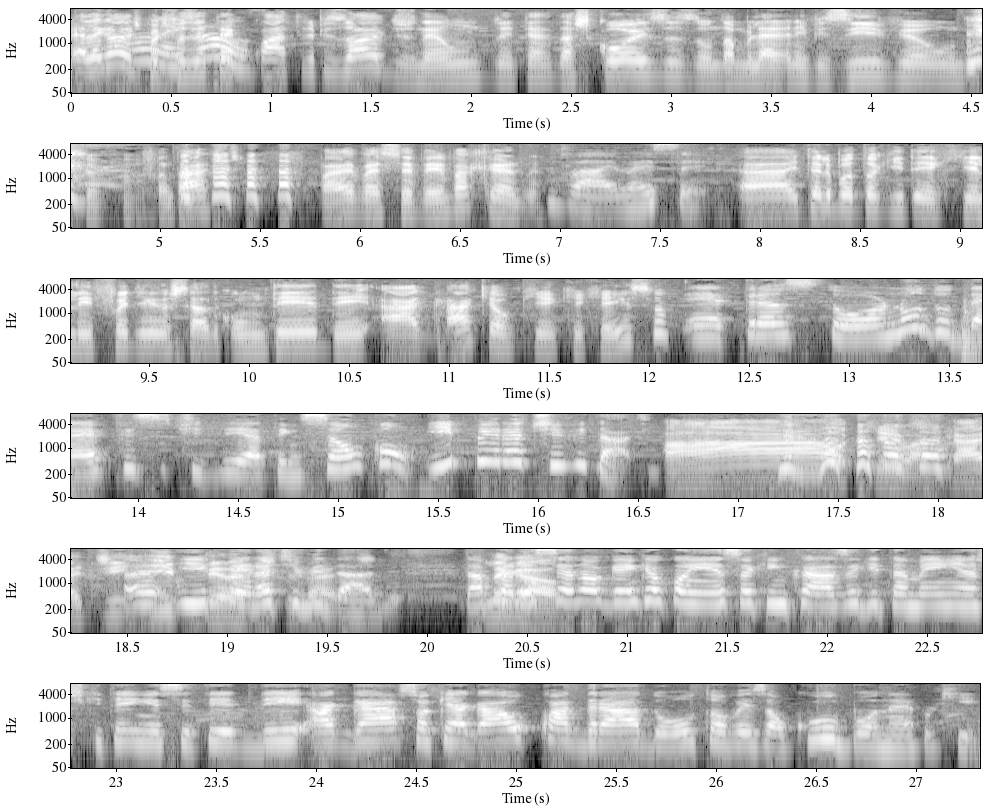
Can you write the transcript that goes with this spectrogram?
É legal, a gente Ah, pode fazer legal. até quatro episódios, né? Um da internet das coisas, um da mulher invisível, um do Senhor fantástico. Vai, vai ser bem bacana. Vai, vai ser. Ah, então ele botou aqui que ele foi diagnosticado com TDAH, que é o que, que, que é isso? É transtorno do déficit de atenção com hiperatividade. Ah, ok, o H de É, hiperatividade. Tá Legal. parecendo alguém que eu conheço aqui em casa que também acho que tem esse TDAH, só que H ao quadrado, ou talvez ao cubo, né? Porque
